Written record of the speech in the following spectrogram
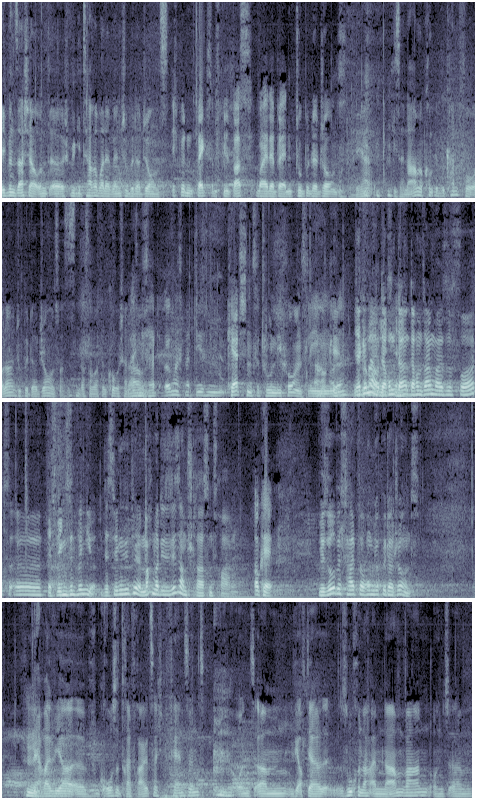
Ich bin Sascha und äh, spiele Gitarre bei der Band Jupiter Jones. Ich bin Bex und spiele Bass bei der Band Jupiter Jones. Wer, dieser Name kommt mir bekannt vor, oder? Jupiter Jones. Was ist denn das nochmal für ein komischer Name? Das hat irgendwas mit diesen Kärtchen zu tun, die vor uns liegen, Ah, okay. oder? Ja, genau. Darum, ja. da, darum sagen wir sofort. Äh, Deswegen sind wir hier. deswegen sind wir. Machen wir die Sesamstraßenfragen. Okay. Wieso, weshalb, warum Jupiter Jones? Ja, weil wir äh, große drei Fragezeichen-Fans sind und ähm, wir auf der Suche nach einem Namen waren und ähm,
